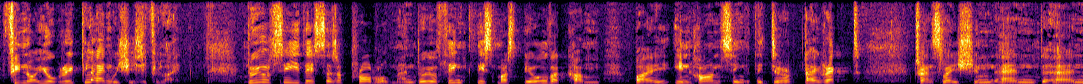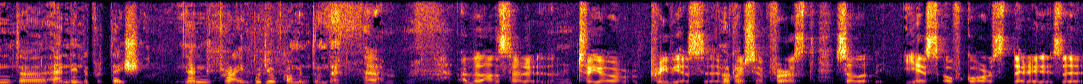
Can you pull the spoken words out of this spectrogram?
Finno-Ugric languages, if you like. Do you see this as a problem, and do you think this must be overcome by enhancing the direct translation and, and, uh, and interpretation? And Ryan, would you comment on that? Um, I will answer to your previous uh, okay. question first. So yes, of course, there is a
